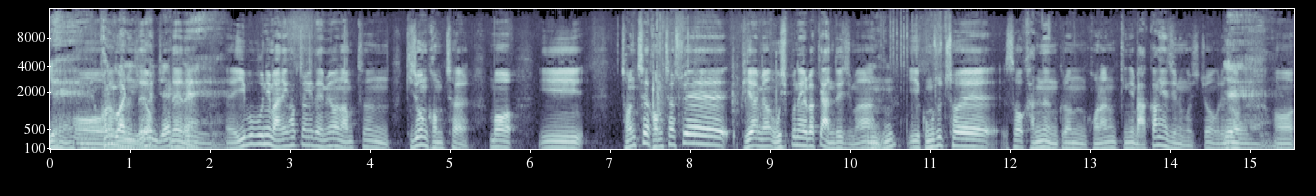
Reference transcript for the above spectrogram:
예, 어, 라고 현재. 네네. 네. 예, 이 부분이 만약에 확정이 되면 아무튼 기존 검찰, 뭐, 이 전체 검찰 수에 비하면 50분의 1밖에 안 되지만 이 공수처에서 갖는 그런 권한은 굉장히 막강해지는 것이죠. 그래서 예. 어,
